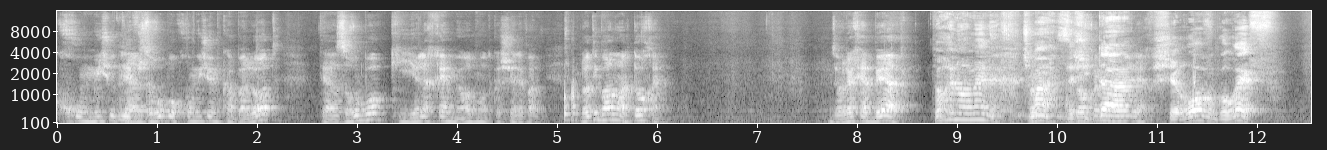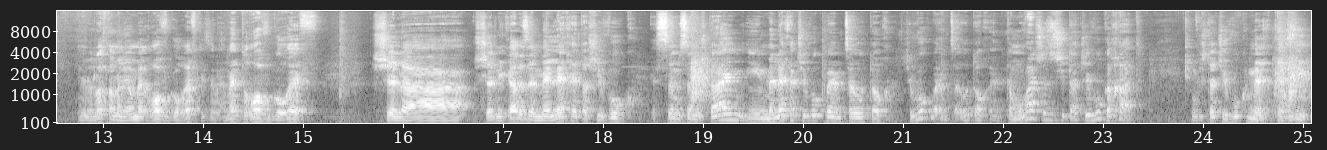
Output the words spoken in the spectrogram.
קחו מישהו. תעזרו בו, קחו מישהו עם קבלות, תעזרו בו, כי יהיה לכם מאוד מאוד קשה לבד. לא דיברנו על תוכן. זה הולך יד ביד. תוכן הוא המלך. תשמע, זו שיטה. שרוב גורף, ולא סתם אני אומר רוב גורף, כי זה באמת רוב גורף, של ה... שנקרא לזה מלאכת השיווק 2022, היא מלאכת שיווק באמצעות תוכן. שיווק באמצעות תוכן. כמובן שזו שיטת שיווק אחת, אבל שיטת שיווק מרכזית.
